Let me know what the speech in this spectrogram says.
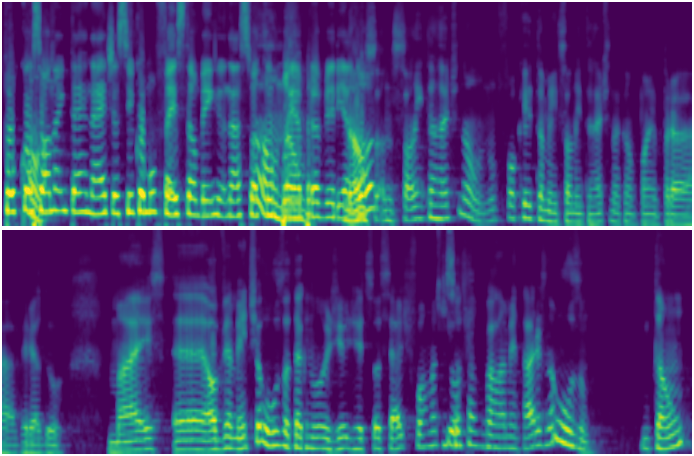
Focou só na internet, assim como fez também na sua não, campanha para vereador? Não, só, só, na internet não. Não foquei também só na internet na campanha para vereador. Mas, é, obviamente, eu uso a tecnologia de redes sociais de forma que Isso outros parlamentares não usam. Então,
